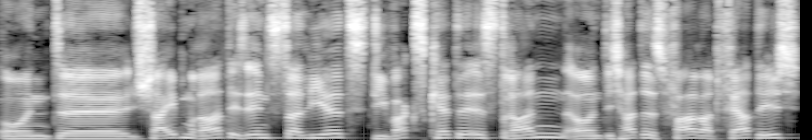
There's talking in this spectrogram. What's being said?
Und äh, Scheibenrad ist installiert, die Wachskette ist dran und ich hatte das Fahrrad fertig.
